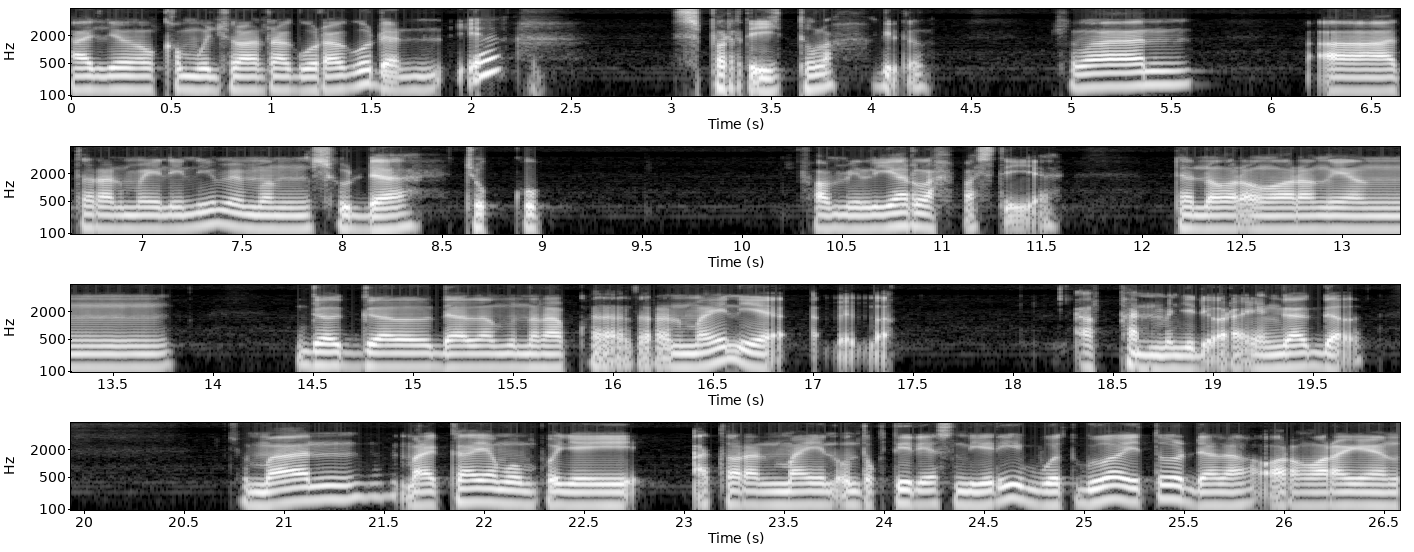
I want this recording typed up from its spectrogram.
hanya kemunculan ragu-ragu dan ya seperti itulah gitu. Cuman uh, aturan main ini memang sudah cukup familiar lah pasti ya. Dan orang-orang yang gagal dalam menerapkan aturan main ya memang akan menjadi orang yang gagal. Cuman mereka yang mempunyai aturan main untuk diri sendiri buat gue itu adalah orang-orang yang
